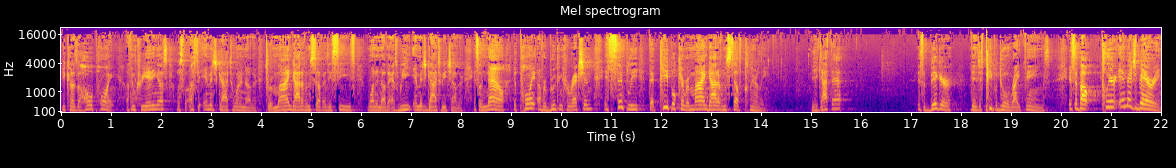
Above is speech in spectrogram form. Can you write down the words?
Because the whole point of him creating us was for us to image God to one another, to remind God of himself as he sees one another, as we image God to each other. And so now, the point of rebuke and correction is simply that people can remind God of himself clearly. You got that? It's bigger than just people doing right things. It's about clear image bearing.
